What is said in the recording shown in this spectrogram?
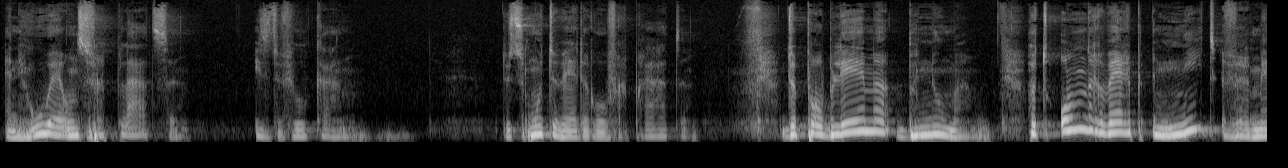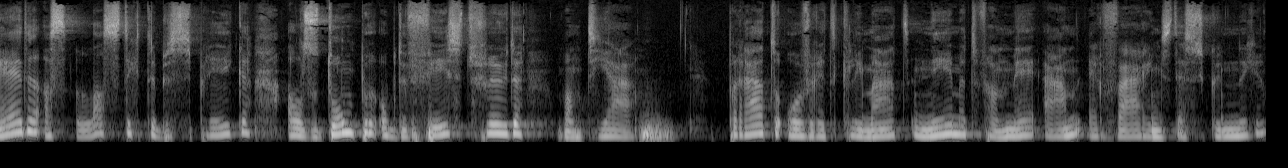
En hoe wij ons verplaatsen is de vulkaan. Dus moeten wij erover praten. De problemen benoemen. Het onderwerp niet vermijden als lastig te bespreken, als domper op de feestvreugde. Want ja, praten over het klimaat, neem het van mij aan, ervaringsdeskundige,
